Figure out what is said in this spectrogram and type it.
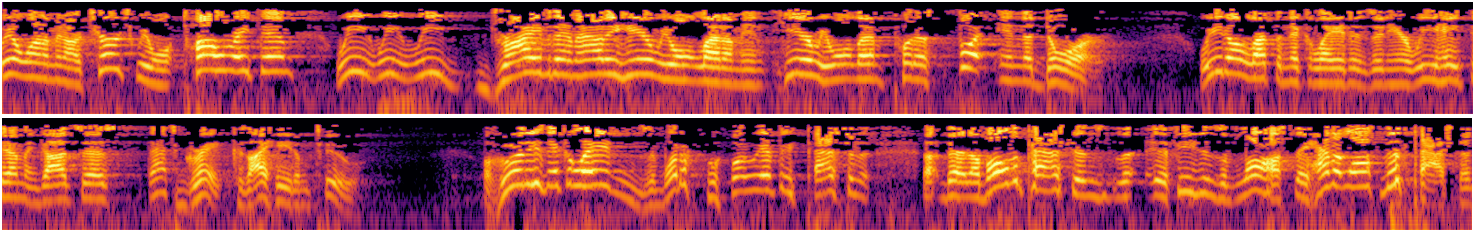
We don't want them in our church. We won't tolerate them. We, we, we drive them out of here. We won't let them in here. We won't let them put a foot in the door. We don't let the Nicolaitans in here. We hate them, and God says, that's great because I hate them too. Well, who are these Nicolaitans? And what, what do we have to be passionate? Uh, that of all the passions the Ephesians have lost, they haven't lost this passion.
